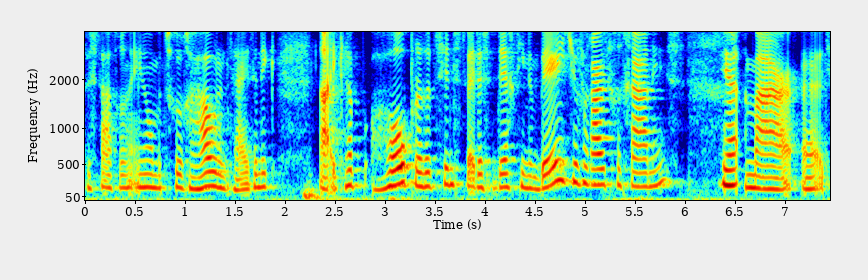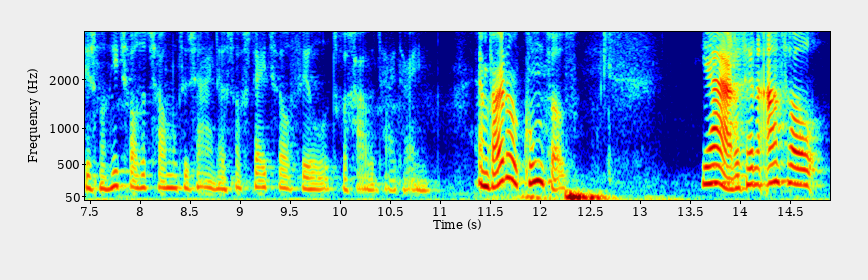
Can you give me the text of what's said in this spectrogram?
bestaat er een enorme terughoudendheid. En ik, nou, ik heb hoop dat het sinds 2013 een beetje vooruit gegaan is. Ja. Maar uh, het is nog niet zoals het zou moeten zijn. Er is nog steeds wel veel terughoudendheid daarin. En waardoor komt dat? Ja, er zijn een aantal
